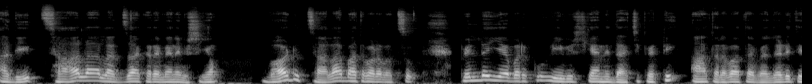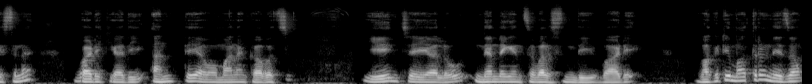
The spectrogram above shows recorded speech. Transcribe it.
అది చాలా లజ్జాకరమైన విషయం. వాడు చాలా బాధపడవచ్చు. పెళ్ళయ్యే వరకు ఈ విషయాన్ని దాచిపెట్టి ఆ తర్వాత వెల్లడి చేసిన వాడికి అది అంతే అవమానం కావచ్చు. ఏం చేయాలో నిర్ణయించవలసింది వాడే. ఒకటి మాత్రం నిజం.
